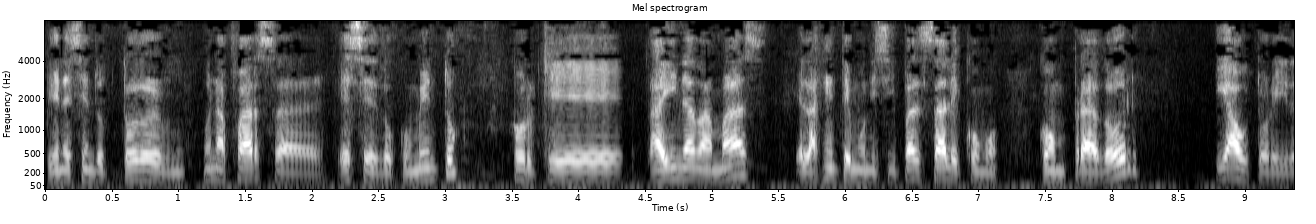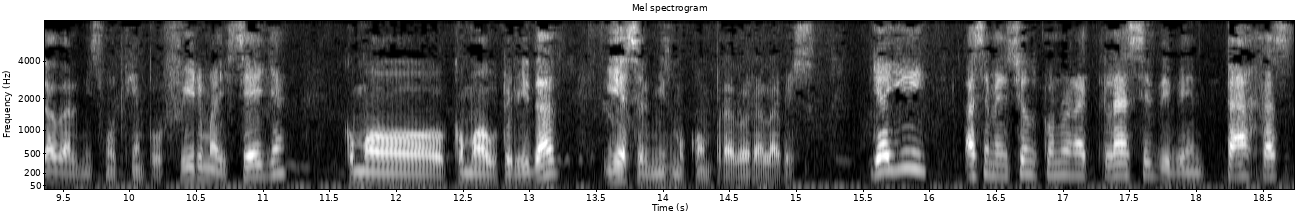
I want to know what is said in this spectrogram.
viene siendo todo una farsa ese documento, porque ahí nada más el agente municipal sale como comprador y autoridad al mismo tiempo, firma y sella como, como autoridad y es el mismo comprador a la vez. Y allí hace mención con una clase de ventajas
